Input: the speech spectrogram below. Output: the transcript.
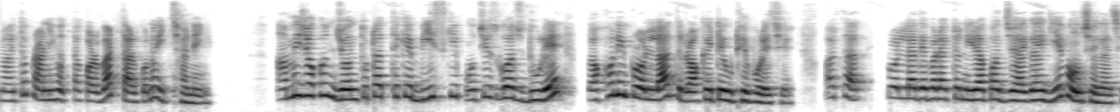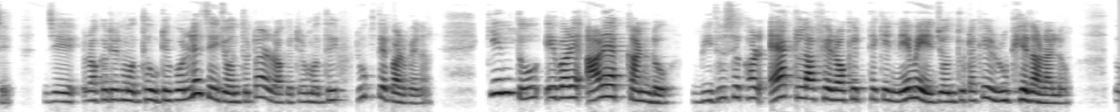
নয়তো প্রাণী হত্যা করবার তার কোনো ইচ্ছা নেই। আমি যখন জন্তুটার থেকে বিশ কি পঁচিশ গজ দূরে, তখনই প্রহ্লাদ রকেটে উঠে পড়েছে। অর্থাৎ প্রহ্লাদ এবার একটা নিরাপদ জায়গায় গিয়ে পৌঁছে গেছে, যে রকেটের মধ্যে উঠে পড়লে সেই জন্তুটা আর রকেটের মধ্যে ঢুকতে পারবে না। কিন্তু এবারে আর এক কাণ্ড। বিধুশেখর এক লাফে রকেট থেকে নেমে জন্তুটাকে রুখে দাঁড়াল। তো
